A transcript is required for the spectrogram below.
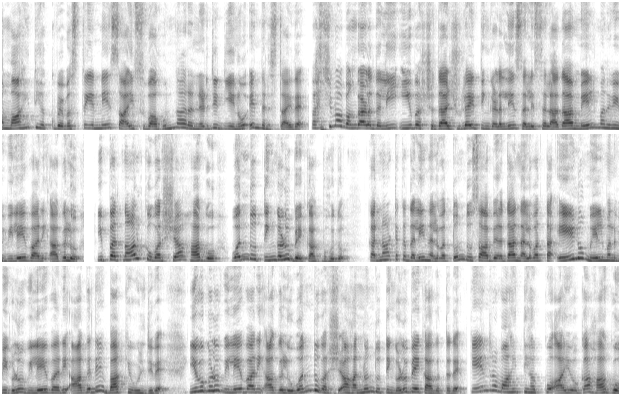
ಮಾಹಿತಿ ಹಕ್ಕು ವ್ಯವಸ್ಥೆಯನ್ನೇ ಸಾಯಿಸುವ ಹುನ್ನಾರ ನಡೆದಿದೆಯೇನೋ ಎಂದೆನಿಸ್ತಾ ಇದೆ. ಪಶ್ಚಿಮ ಬಂಗಾಳದಲ್ಲಿ ಈ ವರ್ಷದ ಜುಲೈ ತಿಂಗಳಲ್ಲಿ ಸಲ್ಲಿಸಲಾದ ಮೇಲ್ಮನವಿ ವಿಲೇವಾರಿ ಆಗಲು ಇಪ್ಪತ್ನಾಲ್ಕು ವರ್ಷ ಹಾಗೂ ಒಂದು ತಿಂಗಳು ಬೇಕಾಗಬಹುದು. ಕರ್ನಾಟಕದಲ್ಲಿ ನಲವತ್ತೊಂದು ಸಾವಿರದ ನಲವತ್ತ ಏಳು ಮೇಲ್ಮನವಿಗಳು ವಿಲೇವಾರಿ ಆಗದೆ ಬಾಕಿ ಉಳಿದಿವೆ. ಇವುಗಳು ವಿಲೇವಾರಿ ಆಗಲು ಒಂದು ವರ್ಷ, ಹನ್ನೊಂದು ತಿಂಗಳು ಬೇಕಾಗುತ್ತದೆ. ಕೇಂದ್ರ ಮಾಹಿತಿ ಹಕ್ಕು ಆಯೋಗ ಹಾಗೂ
